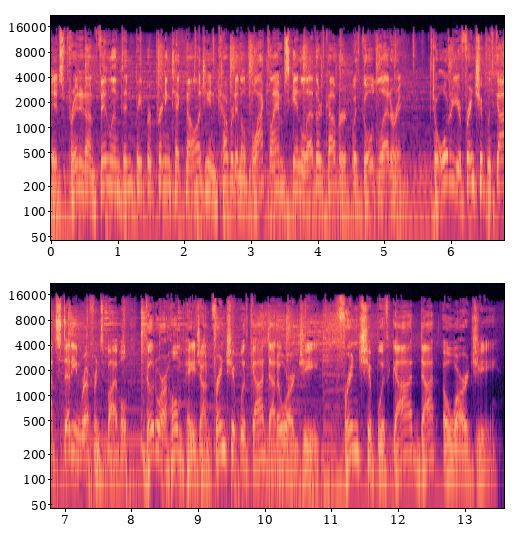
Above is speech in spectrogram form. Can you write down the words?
It's printed on Finland thin paper printing technology and covered in a black lambskin leather cover with gold lettering. To order your Friendship with God Study and Reference Bible, go to our homepage on friendshipwithgod.org. Friendshipwithgod.org.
